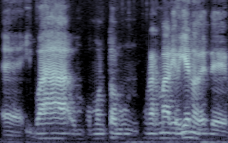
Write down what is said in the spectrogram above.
eh, y va un, montón, un, armario lleno de,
